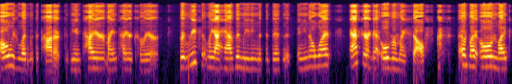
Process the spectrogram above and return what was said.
always led with the product the entire my entire career. But recently I have been leading with the business. And you know what? After I got over myself of my own, like,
